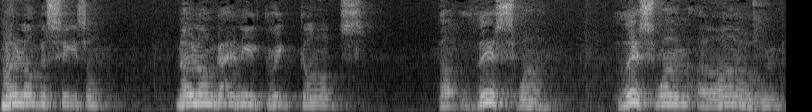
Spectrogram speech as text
No longer Caesar, no longer any Greek gods, but this one, this one alone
